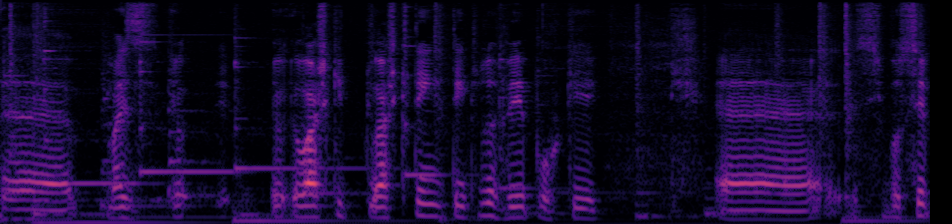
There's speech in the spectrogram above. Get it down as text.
é, mas eu, eu, eu, acho que, eu acho que tem, tem tudo a ver, porque é, se você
